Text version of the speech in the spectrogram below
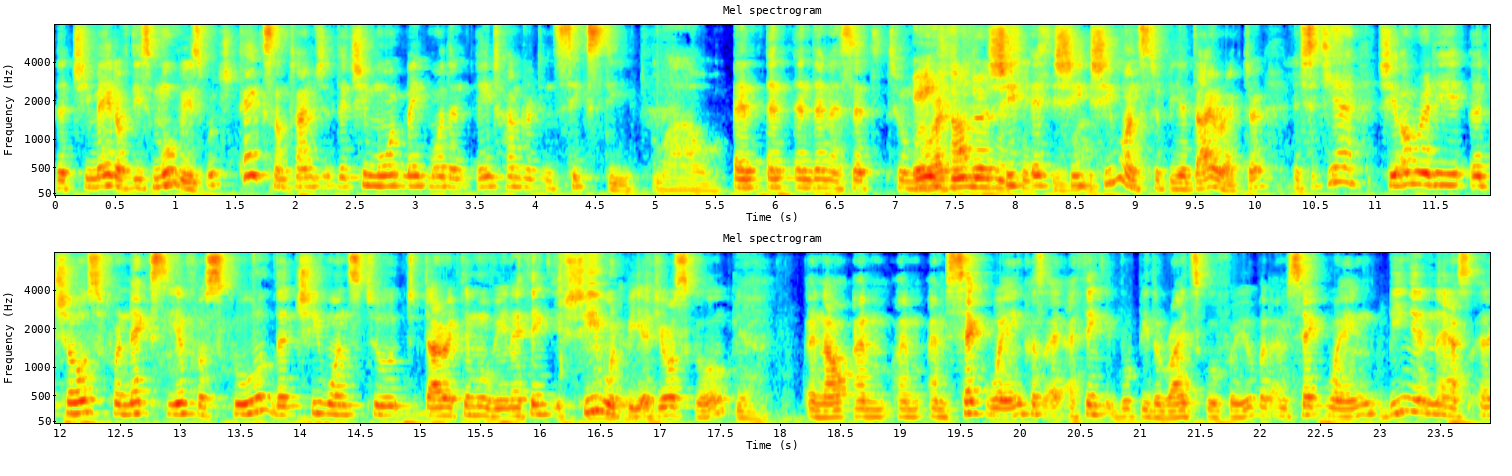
that she made of these movies, which takes sometimes that she more, made more than 860. Wow. And, and and then I said to my wife, 860. she uh, she she wants to be a director, and she said, yeah, she already uh, chose for next year for school that she wants to, to direct a movie. And I think if she would be at your school, Yeah. and now I'm I'm I'm segueing because I, I think it would be the right school for you, but I'm segueing being an ass, a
